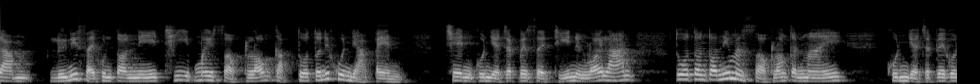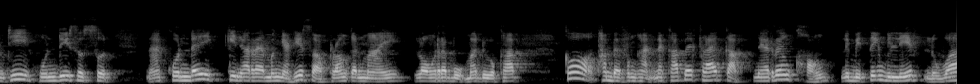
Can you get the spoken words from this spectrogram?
กรรม หรือนิสัยคุณตอนนี้ที่ไม่สอดคล้องกับตัวตนที่คุณอยากเป็น เช่น คุณอยากจะเป็นเศรษฐีหนึ่งร้อยล้าน ตัวตนตอนนี้มันสอดคล้องกันไหม คุณอยากจะเป็นคนที่หุ่นดีสุดๆ นะ คุณได้กินอะไรบางอย่างที่สอดคล้องกันไหม ลองระบุมาดูครับ ก็ทำแบบฝึกหัดนะครับคล้ายๆกับในเรื่องของ limiting belief หรือว่า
